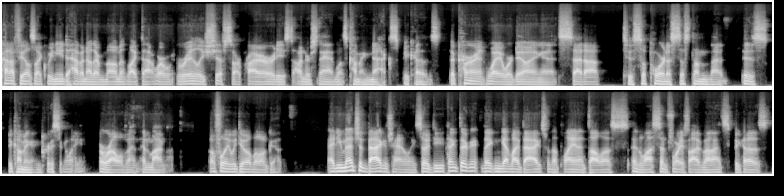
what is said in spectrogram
kind of feels like we need to have another moment like that where it really shifts our priorities to understand what's coming next because the current way we're doing it is set up to support a system that is becoming increasingly irrelevant in my mind. Hopefully, we do a little good. And you mentioned baggage handling. So, do you think they they can get my bags from the plane at Dulles in less than forty five minutes? Because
